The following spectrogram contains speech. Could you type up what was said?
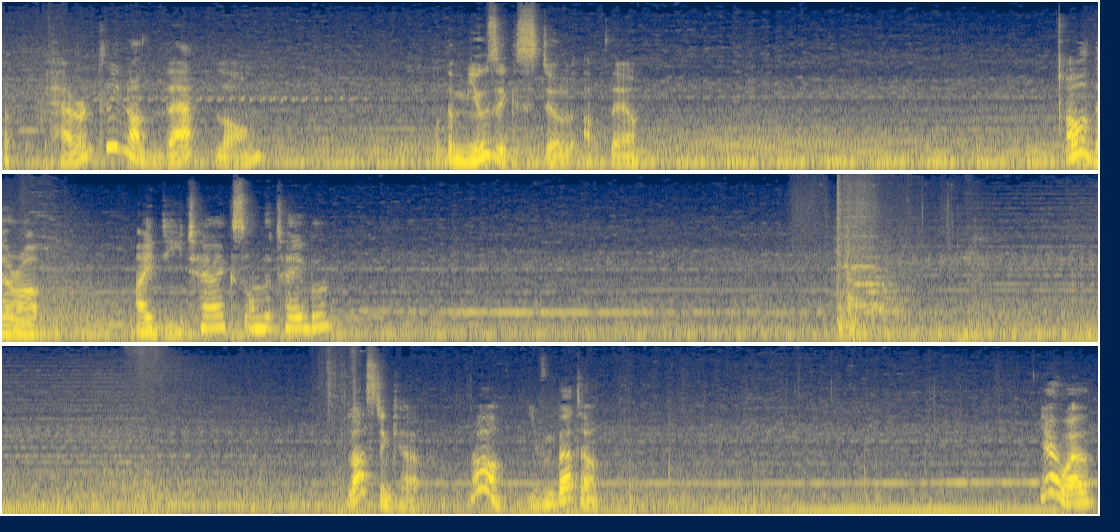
Apparently not that long. But the music is still up there. Oh, there are ID tags on the table? Blasting cap. Oh, even better. Yeah, well.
